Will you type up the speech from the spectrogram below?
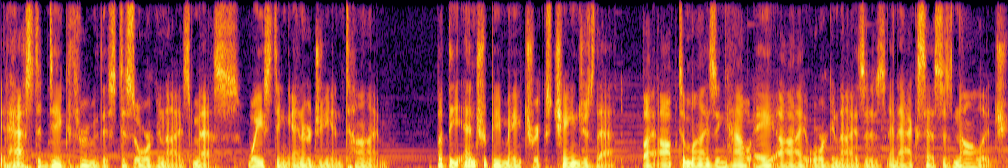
it has to dig through this disorganized mess, wasting energy and time. But the entropy matrix changes that by optimizing how AI organizes and accesses knowledge.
